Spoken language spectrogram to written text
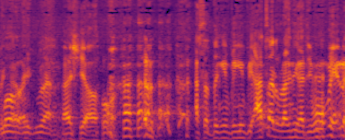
Allah Akbar Masya Allah Asal tengin-pengin acan orang ini ngaji mumin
